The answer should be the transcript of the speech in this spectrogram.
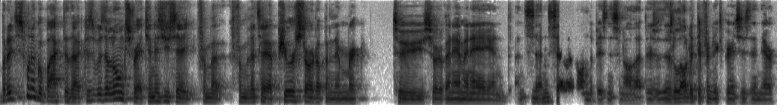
But I just want to go back to that because it was a long stretch, and as you say, from a from let's say a pure startup in Limerick to sort of an M and A and and mm-hmm. sell it on the business and all that. There's there's a lot of different experiences in there.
